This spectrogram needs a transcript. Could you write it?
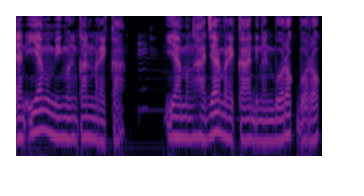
dan ia membingungkan mereka. Ia menghajar mereka dengan borok-borok,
